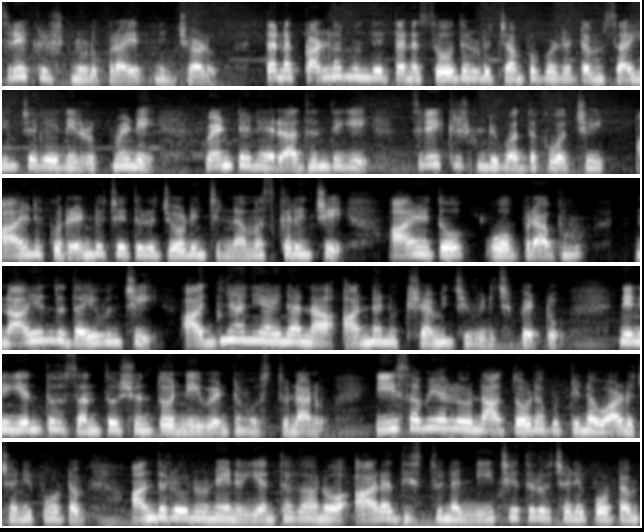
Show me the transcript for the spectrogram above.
శ్రీకృష్ణుడు ప్రయత్నించాడు. తన కళ్ళ ముందే తన సోదరుడు చంపబడటం సహించలేని రుక్మిణి వెంటనే రథం దిగి శ్రీకృష్ణుడి వద్దకు వచ్చి ఆయనకు రెండు చేతులు జోడించి నమస్కరించి ఆయనతో ఓ ప్రభు నాయందు దయ ఉంచి అజ్ఞాని అయిన నా అన్నను క్షమించి విడిచిపెట్టు. నేను ఎంతో సంతోషంతో నీ వెంట వస్తున్నాను. ఈ సమయంలో నా తోడబుట్టిన వాడు చనిపోవటం అందులోనూ నేను ఎంతగానో ఆరాధిస్తున్న నీ చేతిలో చనిపోవటం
